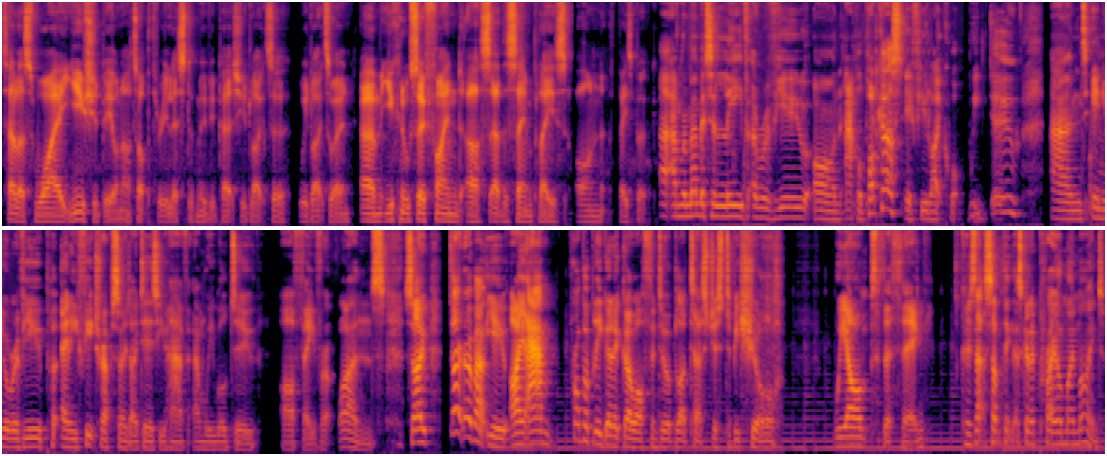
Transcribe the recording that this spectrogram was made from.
tell us why you should be on our top three list of movie pets you'd like to we'd like to own. Um, you can also find us at the same place on Facebook. Uh, and remember to leave a review on Apple Podcast if you like what we do. And in your review, put any future episode ideas you have, and we will do our favourite ones. So, don't know about you, I am probably going to go off and do a blood test just to be sure we aren't the thing, because that's something that's going to prey on my mind,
